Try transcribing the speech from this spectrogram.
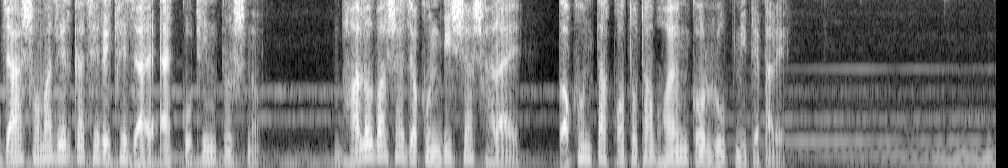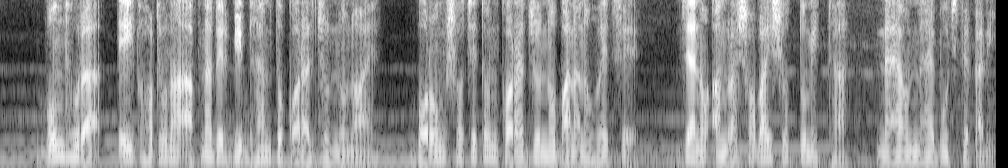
যা সমাজের কাছে রেখে যায় এক কঠিন প্রশ্ন। ভালোবাসা যখন বিশ্বাস হারায়, তখন তা কতটা ভয়ঙ্কর রূপ নিতে পারে? বন্ধুরা, এই ঘটনা আপনাদের বিভ্রান্ত করার জন্য নয়, বরং সচেতন করার জন্য বানানো হয়েছে, যেন আমরা সবাই সত্য মিথ্যা, ন্যায় অন্যায় বুঝতে পারি।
